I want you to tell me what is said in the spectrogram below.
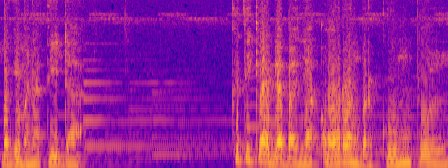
Bagaimana tidak? Ketika ada banyak orang berkumpul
